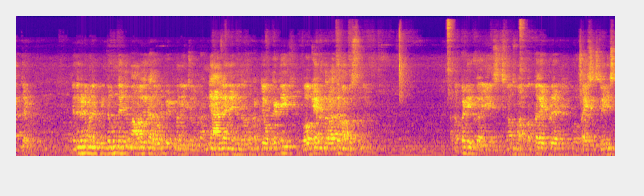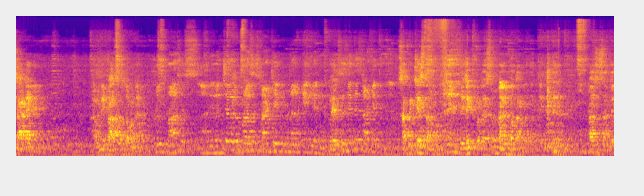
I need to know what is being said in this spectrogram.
అంతే. ఎందుకంటే మనకి ఇంతకుముందు అయితే మామూలుగా అది ఒకటి పెట్టి మనం ఇచ్చినప్పుడు అన్ని ఆన్లైన్ అయిన తర్వాత ప్రతి ఒక్కటి ఓకే అయిన తర్వాత మాకు వస్తుంది. అదొక్కటి సిక్స్ మంత్స్ మాకు కొత్తగా ఇప్పుడే ఫైవ్ సిక్స్ ట్రైనింగ్ స్టార్ట్ అయినాయి. అవన్నీ ప్రాసెస్లో ఉన్నాయి. ప్రాసెస్ స్టార్ట్ అవుతుంది. సబ్మిట్ చేస్తాము. రిజెక్ట్ కొట్టేస్తాము. మళ్ళీ పోతా ప్రాసెస్ అంతే.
